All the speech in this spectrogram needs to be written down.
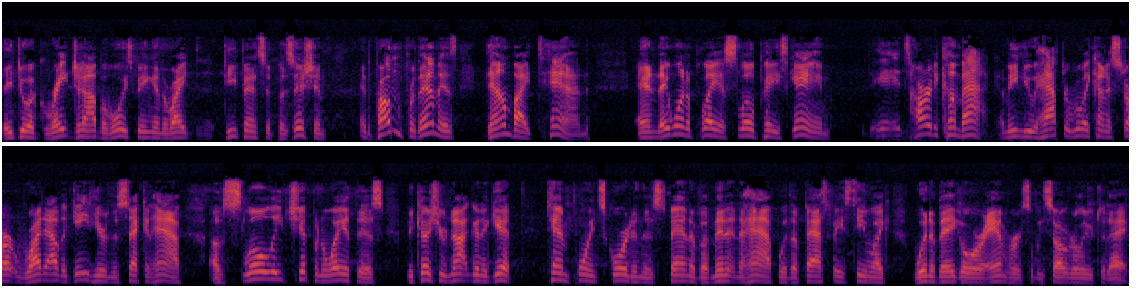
They do a great job of always being in the right defensive position. And the problem for them is down by 10 – and they want to play a slow paced game, it's hard to come back. I mean, you have to really kind of start right out of the gate here in the second half of slowly chipping away at this because you're not going to get 10 points scored in the span of a minute and a half with a fast paced team like Winnebago or Amherst that we saw earlier today.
